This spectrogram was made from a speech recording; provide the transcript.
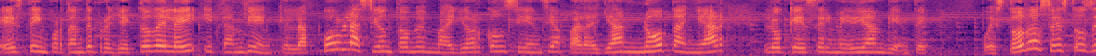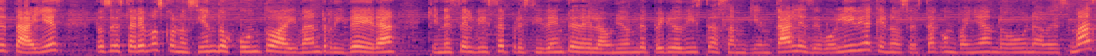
este importante proyecto de ley y también que la población tome mayor conciencia para ya no dañar lo que es el medio ambiente. Pues todos estos detalles los estaremos conociendo junto a Iván Rivera, quien es el vicepresidente de la Unión de Periodistas Ambientales de Bolivia, que nos está acompañando una vez más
